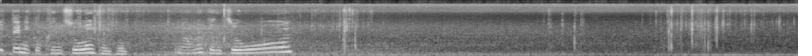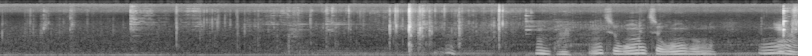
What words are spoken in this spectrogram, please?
ยตัวนี้ก็ขึ้นสูงพุ่นพุ่นน้องมันขึ้นสูงมันสูงมันสูงลงมันเงาว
